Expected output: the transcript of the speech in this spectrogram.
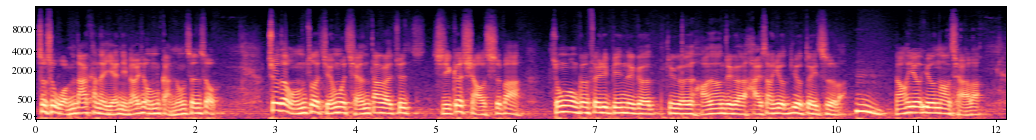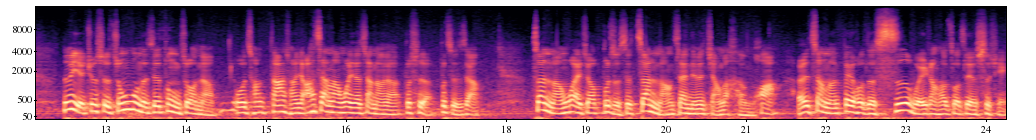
这是我们大家看在眼里面，而且我们感同身受。就在我们做节目前大概就几个小时吧，中共跟菲律宾那个这个好像这个海上又又对峙了，嗯，然后又又闹起来了。那么也就是中共的这些动作呢，我常大家常讲啊，战狼外交，战狼外交，不是，不只是这样，战狼外交不只是战狼在那边讲了狠话，而战狼背后的思维让他做这件事情。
